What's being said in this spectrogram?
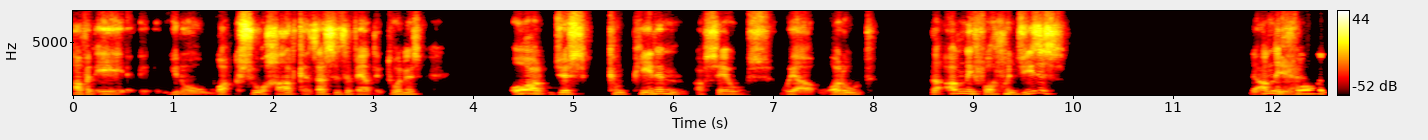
having to you know work so hard because this is the verdict on us, or just comparing ourselves with a world that only following Jesus. The only yeah. fallen,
